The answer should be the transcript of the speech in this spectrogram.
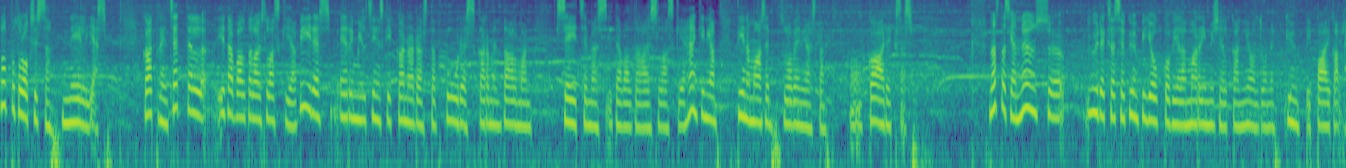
lopputuloksissa neljäs. Katrin Zettel, itävaltalaislaskija viides, Eri Miltsinski Kanadasta kuudes, Carmen Talman seitsemäs itävaltalaislaskija hänkin ja Tiina Maase Sloveniasta on kahdeksas. Nastasia Nöns yhdeksäs ja kymppi joukko vielä Mari Michel Canyon tuonne kymppi paikalle.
